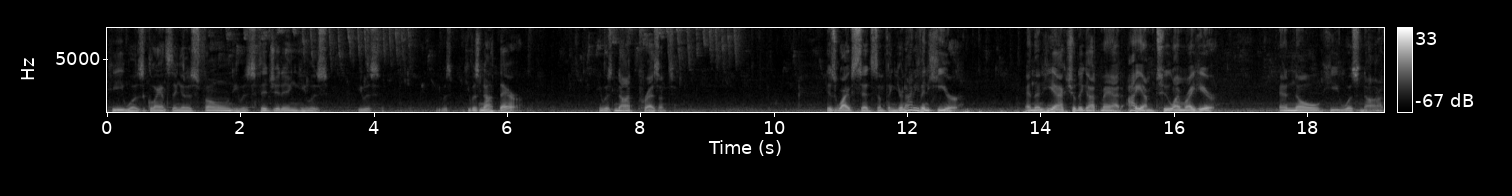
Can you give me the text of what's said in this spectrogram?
he was glancing at his phone. He was fidgeting. He was, he was, he was, he was not there. He was not present. His wife said something. You're not even here. And then he actually got mad. I am too. I'm right here. And no, he was not.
